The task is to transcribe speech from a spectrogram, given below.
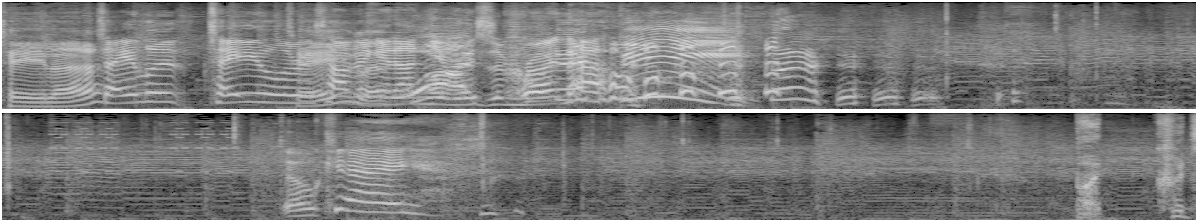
Taylor. Taylor, Taylor, is having an Taylor. aneurysm right now. Be. okay. But could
